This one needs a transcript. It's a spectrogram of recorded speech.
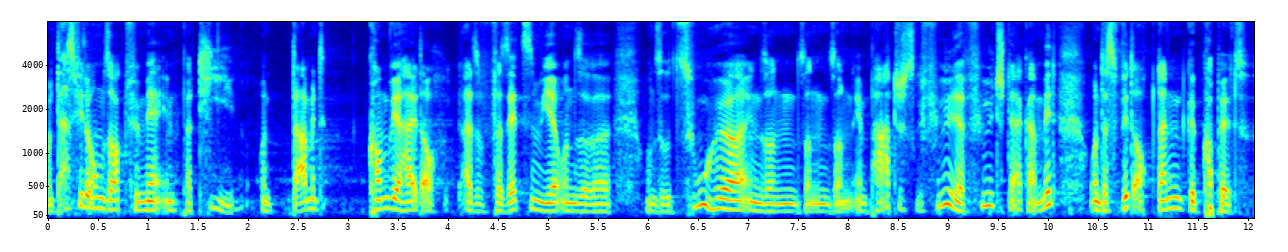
und das wiederum sorgt für mehr Empathie. Und damit kommen wir halt auch, also versetzen wir unsere, unsere Zuhörer in so ein, so, ein, so ein empathisches Gefühl, der fühlt stärker mit und das wird auch dann gekoppelt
